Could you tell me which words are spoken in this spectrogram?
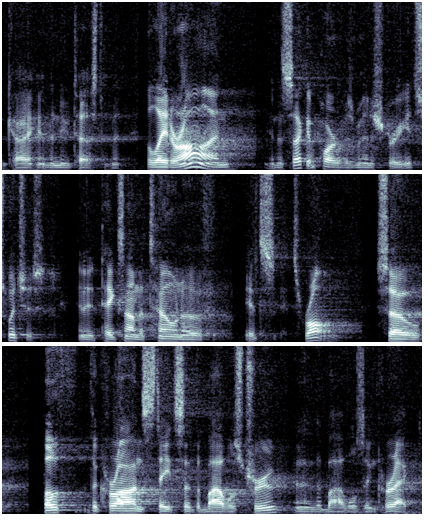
okay, in the New Testament. But later on, in the second part of his ministry, it switches and it takes on a tone of it's, it's wrong. So both the Quran states that the Bible's true and the Bible's incorrect.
